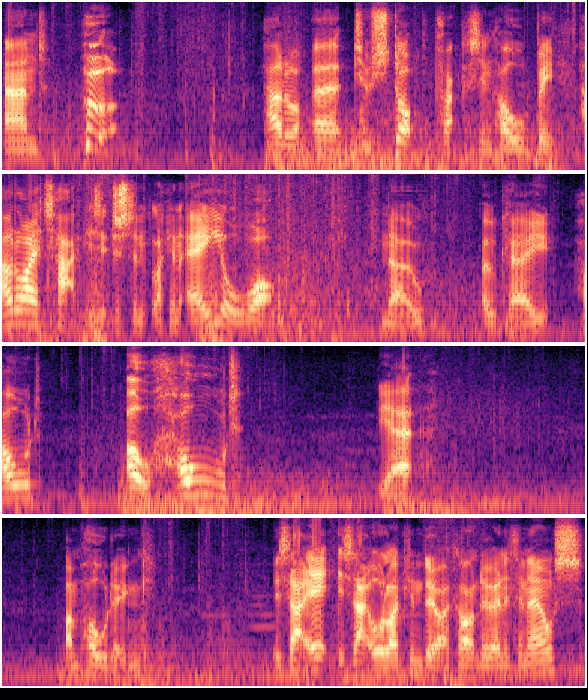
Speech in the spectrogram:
And... How do I... Uh, to stop practicing, hold B. How do I attack? Is it just an, like an A or what? No. Okay. Hold... Oh, hold... Yeah. I'm holding. Is that it? Is that all I can do? I can't do anything else?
